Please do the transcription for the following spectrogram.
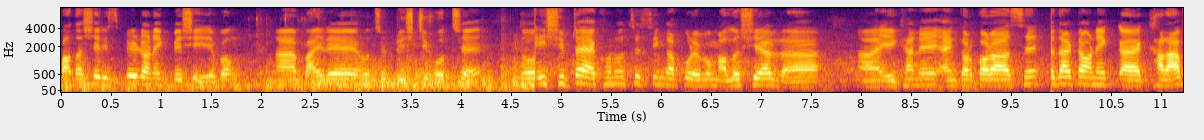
বাতাসের স্পিড অনেক বেশি এবং বাইরে হচ্ছে বৃষ্টি হচ্ছে। তো এই শিপটা এখন হচ্ছে সিঙ্গাপুর এবং মালয়েশিয়ার এখানে অ্যাঙ্কর করা আছে। ওয়েদারটা অনেক খারাপ।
